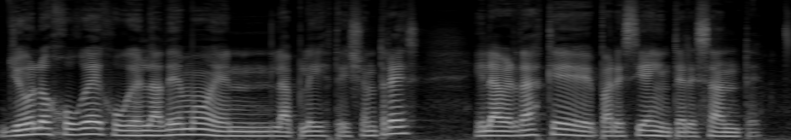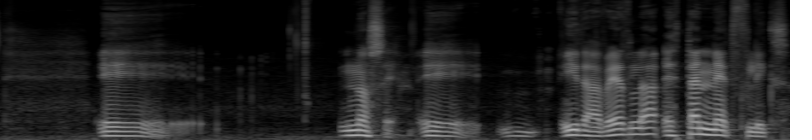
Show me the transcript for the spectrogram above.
yo lo jugué, jugué la demo en la PlayStation 3 y la verdad es que parecía interesante. Eh, no sé, eh, id a verla. Está en Netflix,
